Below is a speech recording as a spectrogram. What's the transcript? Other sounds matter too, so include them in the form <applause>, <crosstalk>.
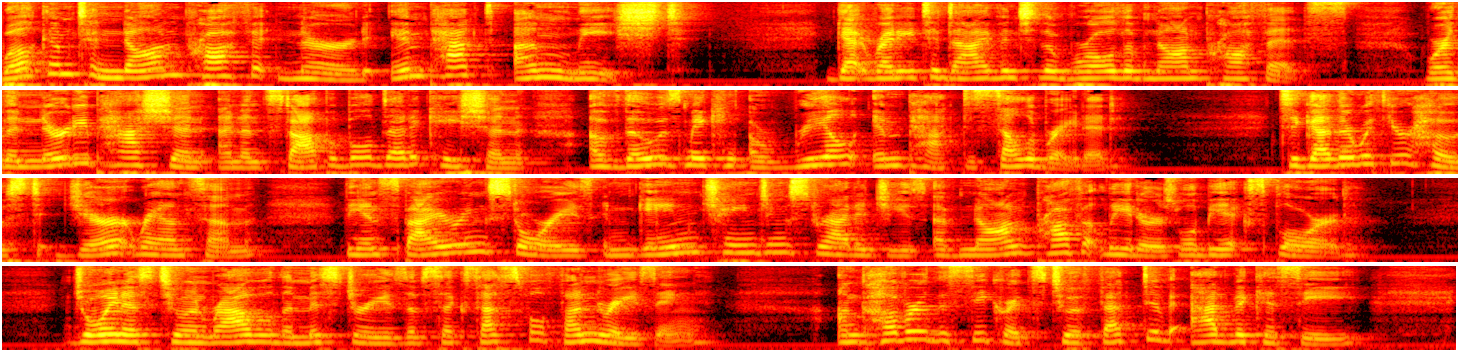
Welcome to Nonprofit Nerd Impact Unleashed. Get ready to dive into the world of nonprofits, where the nerdy passion and unstoppable dedication of those making a real impact is celebrated. Together with your host, Jarrett Ransom, the inspiring stories and game changing strategies of nonprofit leaders will be explored. Join us to unravel the mysteries of successful fundraising, uncover the secrets to effective advocacy,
